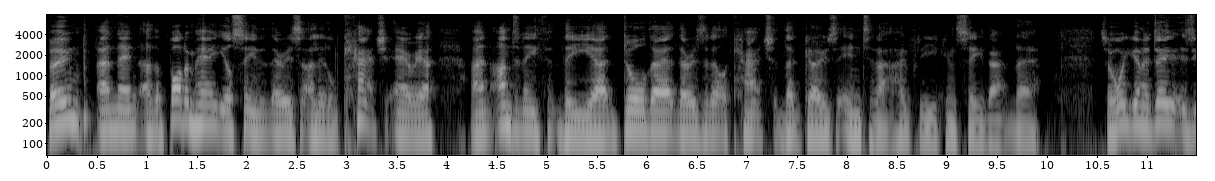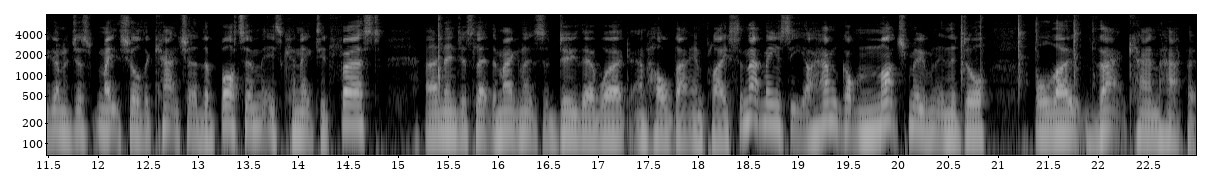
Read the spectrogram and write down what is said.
Boom. And then at the bottom here, you'll see that there is a little catch area. And underneath the uh, door there, there is a little catch that goes into that. Hopefully you can see that there. So what you're going to do is you're going to just make sure the catch at the bottom is connected first and then just let the magnets do their work and hold that in place. And that means that I haven't got much movement in the door, although that can happen.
